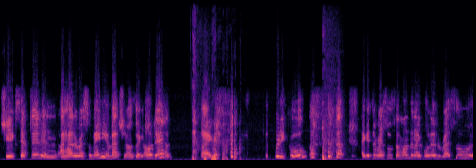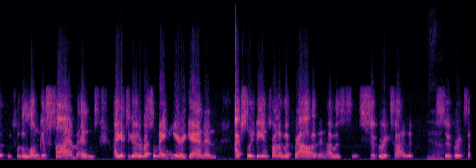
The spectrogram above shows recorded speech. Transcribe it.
She accepted, and I had a WrestleMania match, and I was like, oh damn, like it's pretty cool. I get to wrestle someone that I've wanted to wrestle for the longest time, and I get to go to WrestleMania again and actually be in front of a crowd, and I was super excited, Yeah. super excited.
